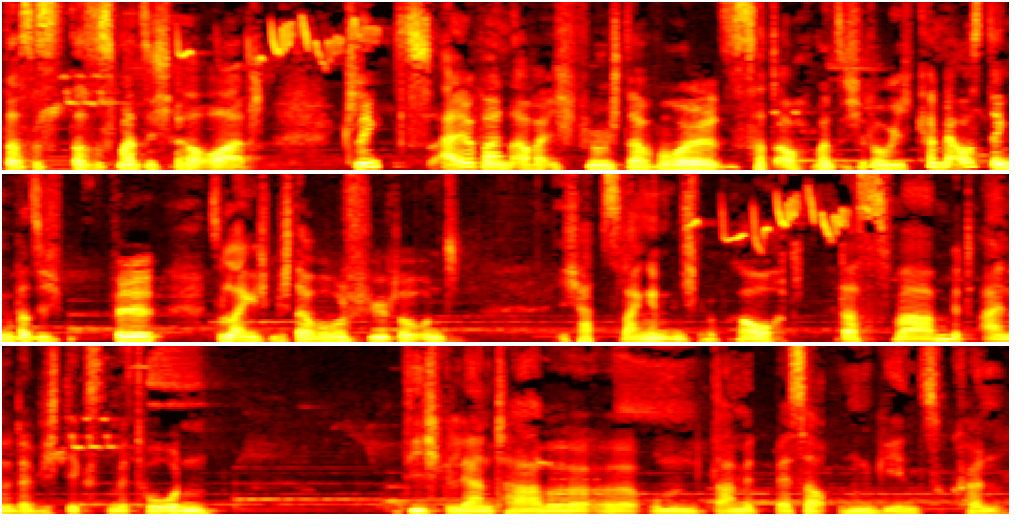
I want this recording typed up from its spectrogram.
das ist, das ist mein sicherer Ort. Klingt albern, aber ich fühle mich da wohl. Das hat auch mein Psychologe. Ich kann mir ausdenken, was ich will, solange ich mich da wohlfühle und ich hatte es lange nicht gebraucht. Das war mit einer der wichtigsten Methoden, die ich gelernt habe, äh, um damit besser umgehen zu können.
